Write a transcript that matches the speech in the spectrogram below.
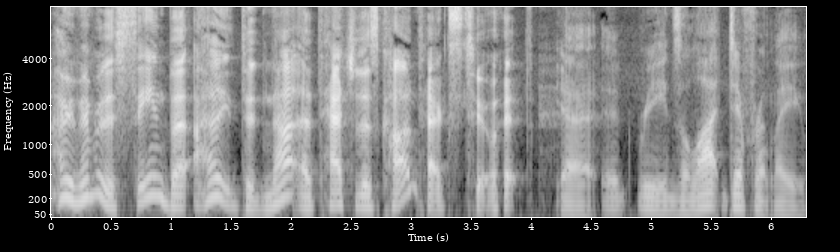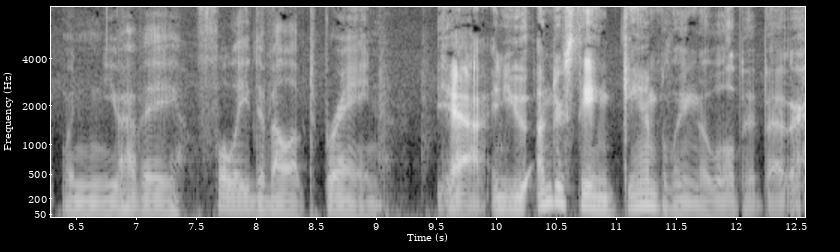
I remember this scene, but I did not attach this context to it. Yeah, it reads a lot differently when you have a fully developed brain. Yeah, and you understand gambling a little bit better.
